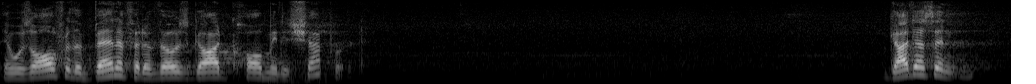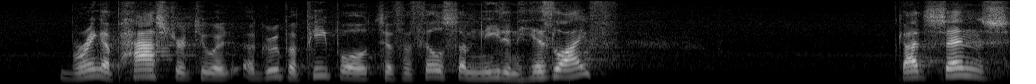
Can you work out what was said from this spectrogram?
It was all for the benefit of those God called me to shepherd. God doesn't bring a pastor to a, a, group of people to fulfill some need in his life. God sends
